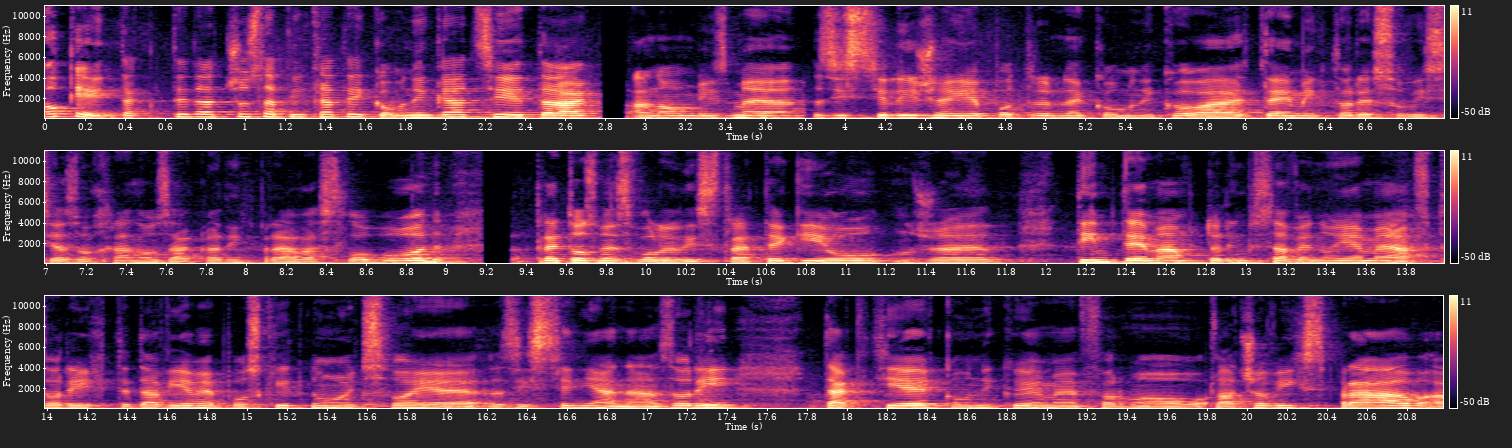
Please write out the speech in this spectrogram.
OK, tak teda čo sa týka tej komunikácie, tak áno, my sme zistili, že je potrebné komunikovať témy, ktoré súvisia s ochranou základných práv a slobôd. Preto sme zvolili stratégiu, že tým témam, ktorým sa venujeme a v ktorých teda vieme poskytnúť svoje zistenia a názory, tak tie komunikujeme formou tlačových správ a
